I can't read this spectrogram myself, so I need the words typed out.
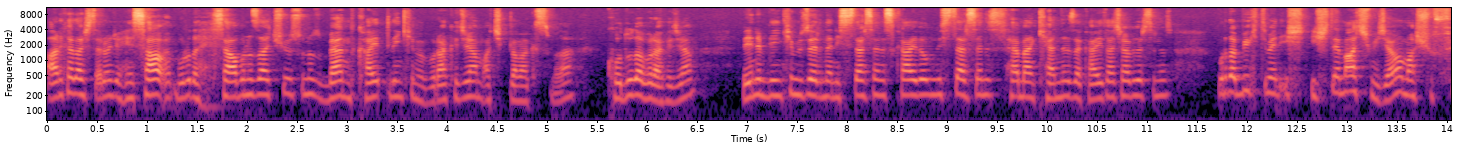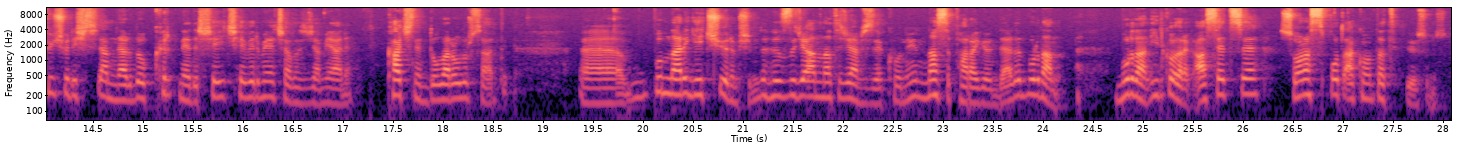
Arkadaşlar önce hesap burada hesabınızı açıyorsunuz. Ben kayıt linkimi bırakacağım açıklama kısmına. Kodu da bırakacağım. Benim linkim üzerinden isterseniz kaydolun, isterseniz hemen kendinize kayıt açabilirsiniz. Burada büyük ihtimal iş- işlemi açmayacağım ama şu future işlemlerde o 40 nedir şeyi çevirmeye çalışacağım yani. Kaç ne dolar olursa artık. Ee, bunları geçiyorum şimdi. Hızlıca anlatacağım size konuyu. Nasıl para gönderdi? Buradan buradan ilk olarak Assets'e sonra Spot Account'a tıklıyorsunuz.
